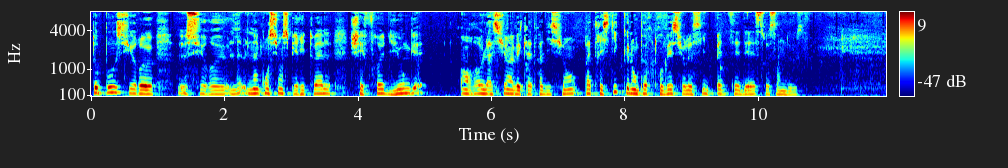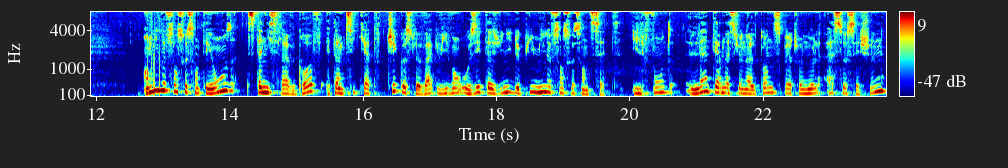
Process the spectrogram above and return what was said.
topo sur, euh, sur euh, l'inconscient spirituel chez Freud, Jung, en relation avec la tradition patristique que l'on peut retrouver sur le site PETCDS 72. En 1971, Stanislav Grof est un psychiatre tchécoslovaque vivant aux États-Unis depuis 1967. Il fonde l'International Transpersonal Association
